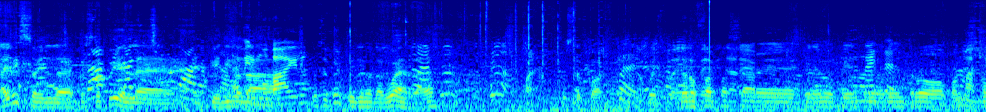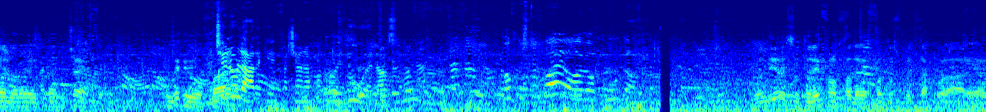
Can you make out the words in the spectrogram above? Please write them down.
Hai visto il, questo qui è il, è il piedino da. Questo qui è il piedino da guerra, eh? Questo qua. Per non far passare che devo che entro dentro quando sfondono il concerto. Cos'è che devo Il fare? cellulare che facciamo una foto dei due, no? Ma questo qua è oro puro. Devo dire che questo telefono fa delle foto spettacolari, eh?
